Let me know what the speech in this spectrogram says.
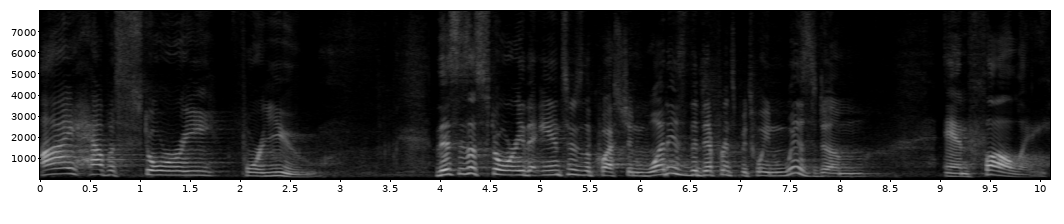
I have a story for you. This is a story that answers the question what is the difference between wisdom and folly?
